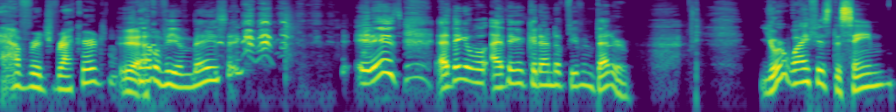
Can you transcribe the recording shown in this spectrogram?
average record. Yeah. That would be amazing. It is. I think it will I think it could end up even better. Your wife is the same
